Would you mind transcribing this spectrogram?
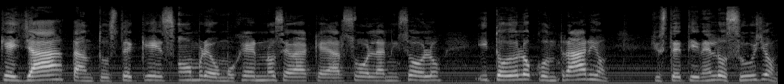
que ya tanto usted que es hombre o mujer no se va a quedar sola ni solo. Y todo lo contrario, que usted tiene lo suyo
